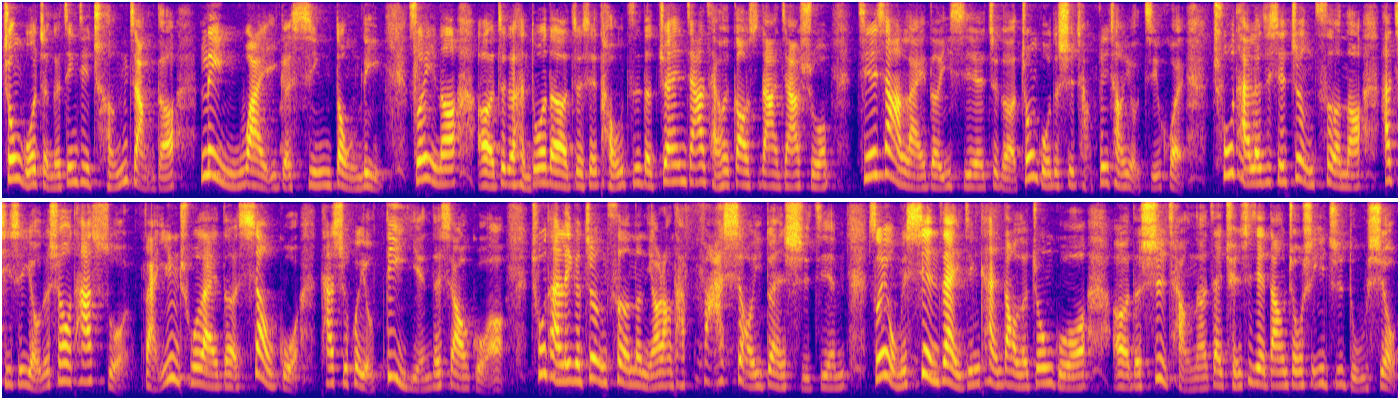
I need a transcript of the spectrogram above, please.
中国整个经济成长的另外一个新动力，所以呢，呃，这个很多的这些投资的专家才会告诉大家说，接下来的一些这个中国的市场非常有机会。出台了这些政策呢，它其实有的时候它所反映出来的效果，它是会有递延的效果。出台了一个政策呢，你要让它发酵一段时间。所以我们现在已经看到了中国呃的市场呢，在全世界当中是一枝独秀。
